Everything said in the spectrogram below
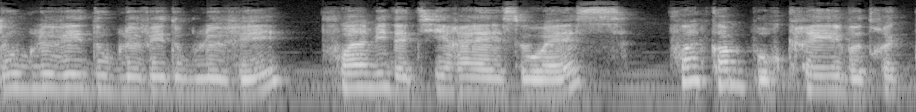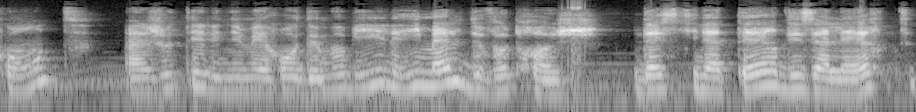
www.mida-sos.com pour créer votre compte, ajouter les numéros de mobile et email de vos proches, destinataire des alertes,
